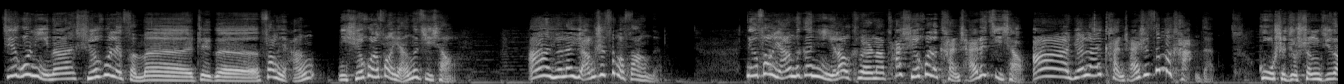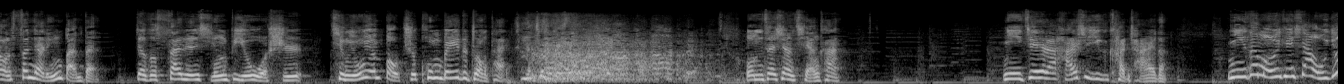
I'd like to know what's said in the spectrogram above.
结果你呢，学会了怎么这个放羊？你学会了放羊的技巧，啊，原来羊是这么放的。那个放羊的跟你唠嗑呢，他学会了砍柴的技巧，啊，原来砍柴是这么砍的。故事就升级到了三点零版本，叫做“三人行必有我师”，请永远保持空杯的状态。我们再向前看，你接下来还是一个砍柴的，你在某一天下午又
